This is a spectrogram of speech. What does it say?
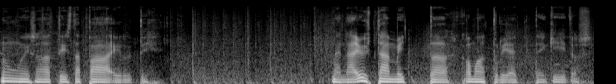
Noin, saatiin sitä pää irti. Mennään yhtään mittaa. Omat tuli eteen, kiitos.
